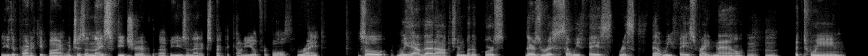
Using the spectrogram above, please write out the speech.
either product you buy, which is a nice feature of, of using that expected county yield for both. Right. So we have that option, but of course, there's risks that we face, risks that we face right now Mhm. between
